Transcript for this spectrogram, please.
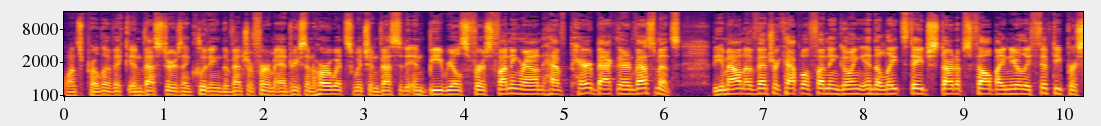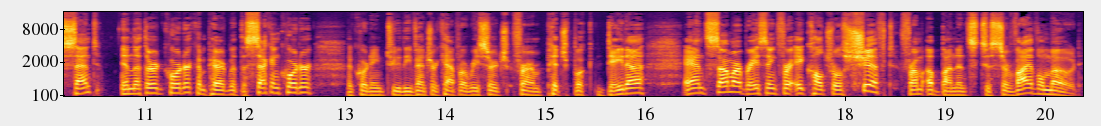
Once prolific investors, including the venture firm Andreessen Horowitz, which invested in BeReal's first funding round, have pared back their investments. The amount of venture capital funding going into late stage startups fell by nearly 50% in the third quarter compared with the second quarter, according to the venture capital research firm PitchBook Data. And some are bracing for a cultural shift from abundance to survival mode.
